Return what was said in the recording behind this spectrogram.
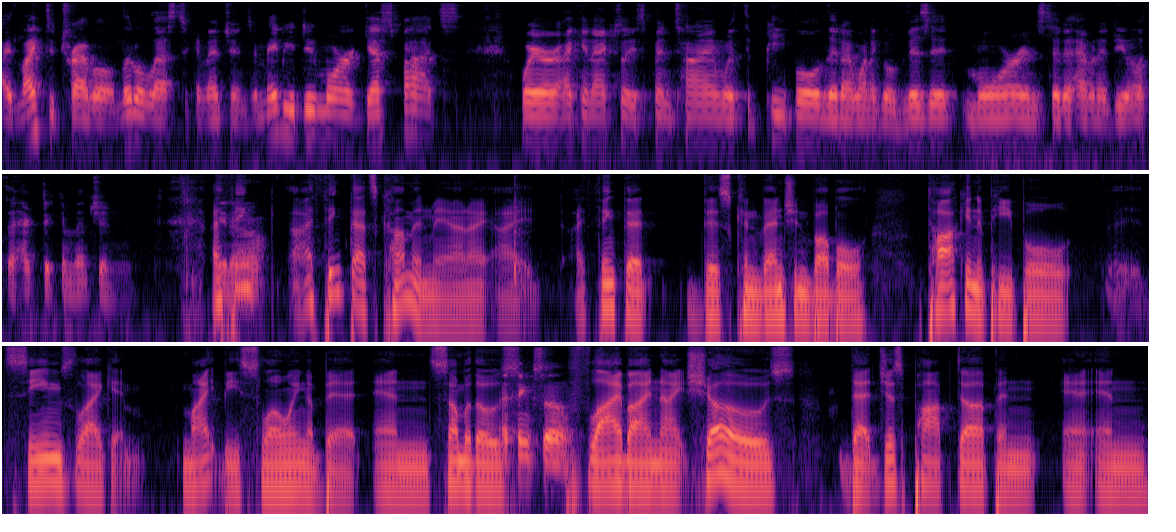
I'd like to travel a little less to conventions and maybe do more guest spots where I can actually spend time with the people that I want to go visit more instead of having to deal with the hectic convention. I think know? I think that's coming, man. I, I I think that this convention bubble, talking to people, it seems like it might be slowing a bit, and some of those I think so. fly by night shows that just popped up and and, and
